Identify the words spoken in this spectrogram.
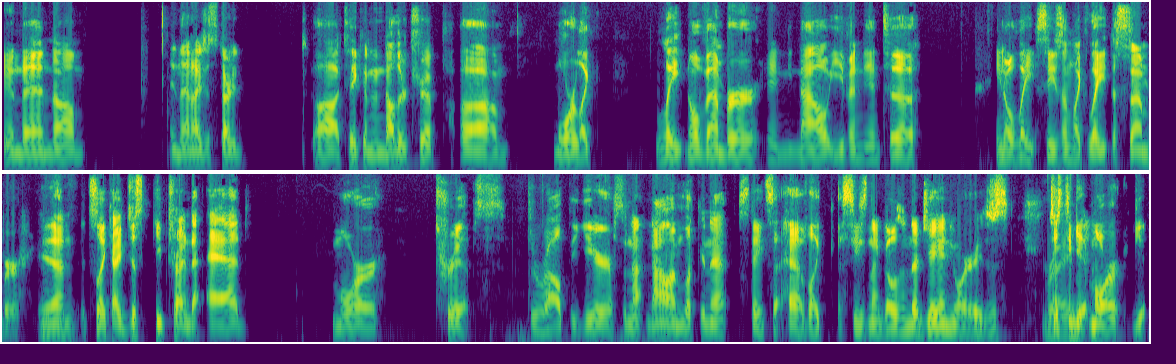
And then, um, and then I just started uh, taking another trip, um, more like late November, and now even into you know late season, like late December. And it's like I just keep trying to add more trips throughout the year. So now, now I'm looking at states that have like a season that goes into January, just just to get more get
